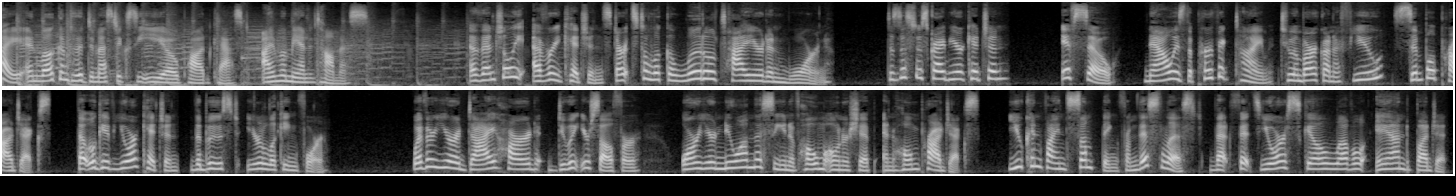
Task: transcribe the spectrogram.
Hi, and welcome to the Domestic CEO podcast. I'm Amanda Thomas. Eventually, every kitchen starts to look a little tired and worn. Does this describe your kitchen? If so, now is the perfect time to embark on a few simple projects that will give your kitchen the boost you're looking for. Whether you're a die hard do it yourselfer or you're new on the scene of home ownership and home projects, you can find something from this list that fits your skill level and budget.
